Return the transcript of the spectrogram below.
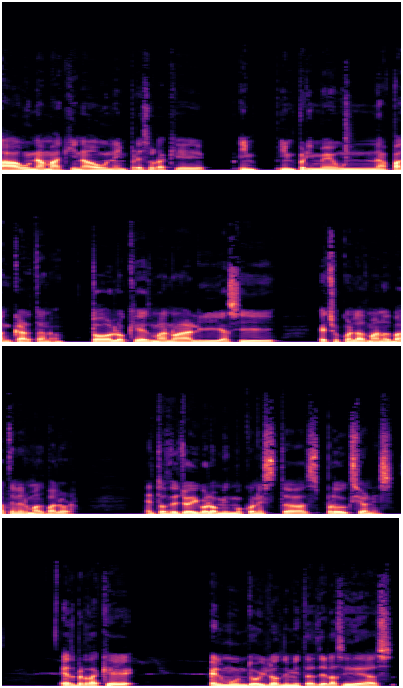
a una máquina o una impresora que imprime una pancarta, ¿no? Todo lo que es manual y así hecho con las manos va a tener más valor. Entonces yo digo lo mismo con estas producciones. Es verdad que el mundo y los límites de las ideas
